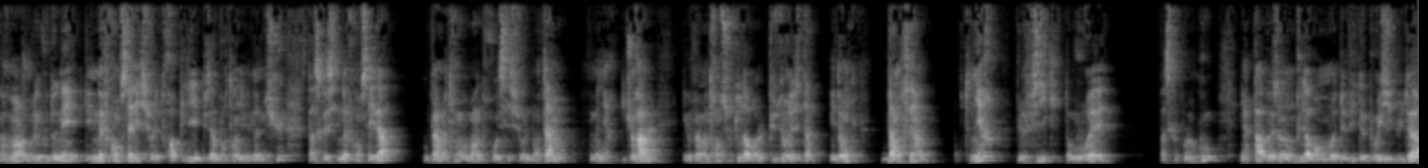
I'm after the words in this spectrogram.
vraiment, je voulais vous donner les neuf conseils sur les trois piliers les plus importants au niveau de la muscu, parce que ces neuf conseils-là vous permettront vraiment de progresser sur le long terme de manière durable et vous permettront surtout d'avoir le plus de résultats. Et donc, d'enfin obtenir le physique dont vous rêvez. Parce que pour le coup, il n'y a pas besoin non plus d'avoir un mode de vie de bodybuilder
